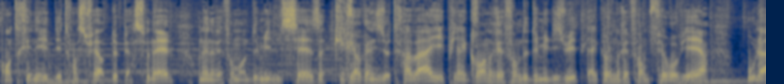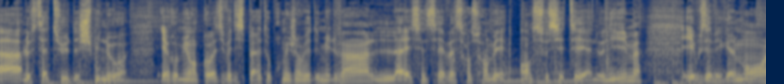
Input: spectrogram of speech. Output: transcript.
entraîné des transferts de personnel. On a une réforme en 2016 qui réorganise le travail. Et puis la grande réforme de 2018, la grande réforme ferroviaire, où là, le statut des cheminots est remis en cause. Il va disparaître au 1er janvier 2020. La SNCF va se transformer en société anonyme. Et vous avez également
